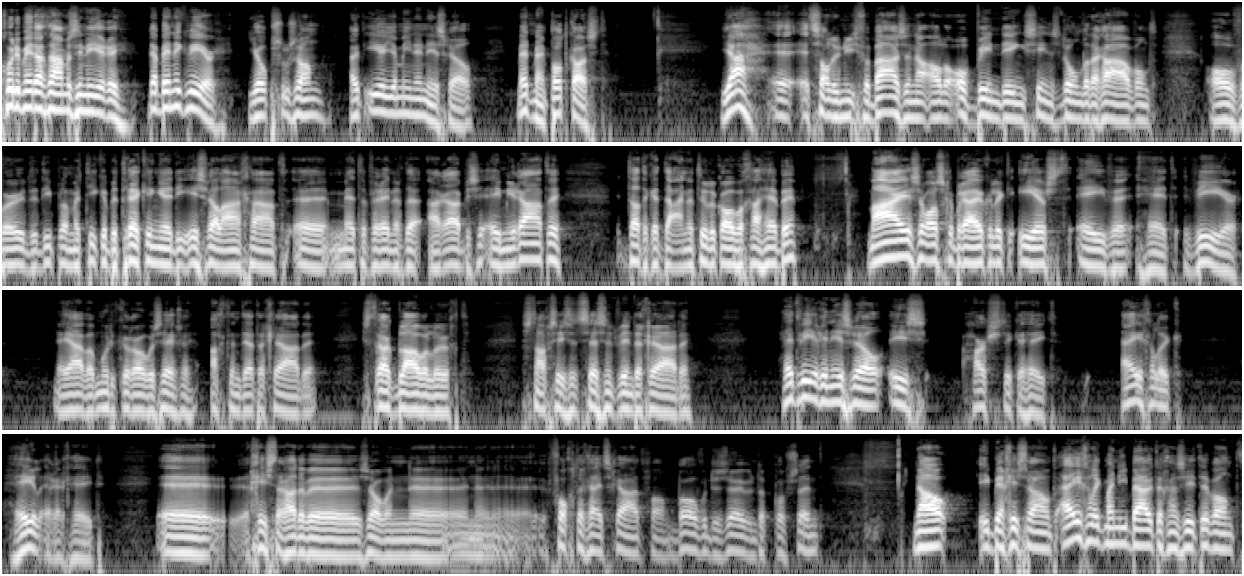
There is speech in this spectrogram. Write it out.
Goedemiddag dames en heren, daar ben ik weer, Joop Suzan uit Ierjamin in Israël, met mijn podcast. Ja, eh, het zal u niet verbazen na alle opwinding sinds donderdagavond over de diplomatieke betrekkingen die Israël aangaat eh, met de Verenigde Arabische Emiraten, dat ik het daar natuurlijk over ga hebben. Maar zoals gebruikelijk eerst even het weer. Nou ja, wat moet ik erover zeggen? 38 graden, strak blauwe lucht. S'nachts is het 26 graden. Het weer in Israël is hartstikke heet. Eigenlijk heel erg heet. Uh, gisteren hadden we zo'n uh, een, een vochtigheidsgraad van boven de 70%. Nou, ik ben gisteravond eigenlijk maar niet buiten gaan zitten, want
